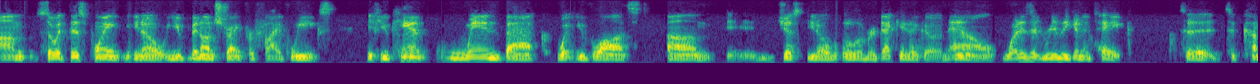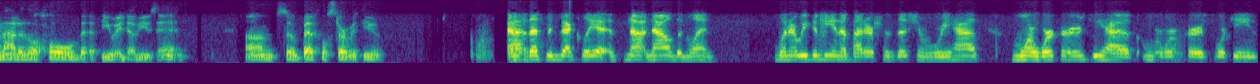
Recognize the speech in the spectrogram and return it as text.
Um, so at this point, you know, you've been on strike for five weeks if you can't win back what you've lost um, just you know a little over a decade ago now, what is it really going to take to to come out of the hole that the UAW is in? Um, so Beth, we'll start with you. Uh, that's exactly it. It's not now, then when? When are we going to be in a better position where we have more workers? We have more workers working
